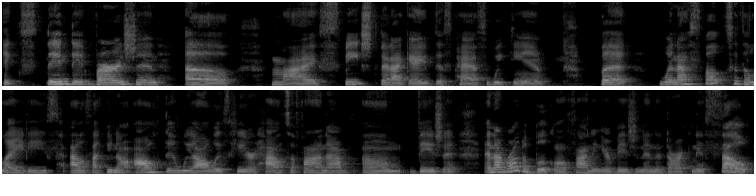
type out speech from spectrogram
extended version of my speech that I gave this past weekend. But when I spoke to the ladies, I was like, you know, often we always hear how to find our um, vision. And I wrote a book on finding your vision in the darkness. So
